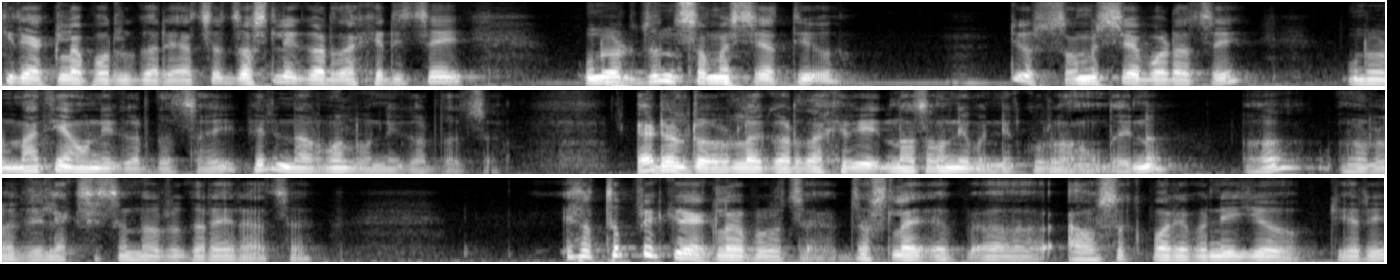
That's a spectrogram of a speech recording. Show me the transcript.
क्रियाकलापहरू गरिरहेछ जसले गर्दाखेरि चाहिँ उनीहरू जुन समस्या थियो त्यो समस्याबाट चाहिँ उनीहरू माथि आउने गर्दछ है फेरि नर्मल हुने गर्दछ। एडल्टहरूलाई गर्दाखेरि नचाउने भन्ने कुरो आउँदैन हो? उनीहरूलाई रिल्याक्सेसनहरू गराइरहेछ। यस्ता थुप्रै क्रियाकलापहरू छ जसलाई आवश्यक पऱ्यो भने यो के अरे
